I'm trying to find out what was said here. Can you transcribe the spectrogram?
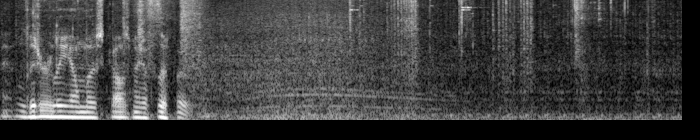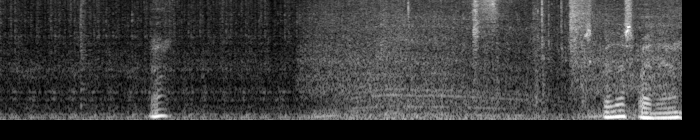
That literally almost caused me to flip over. Well, let's go this way then.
